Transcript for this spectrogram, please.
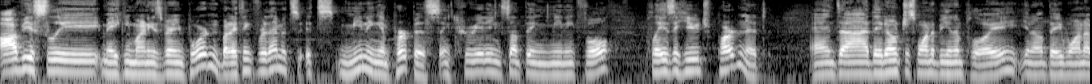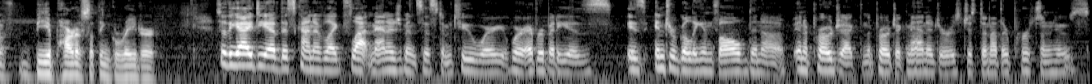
obviously making money is very important. But I think for them, it's it's meaning and purpose, and creating something meaningful plays a huge part in it. And uh, they don't just want to be an employee; you know, they want to be a part of something greater. So the idea of this kind of like flat management system too, where where everybody is is integrally involved in a in a project, and the project manager is just another person who's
